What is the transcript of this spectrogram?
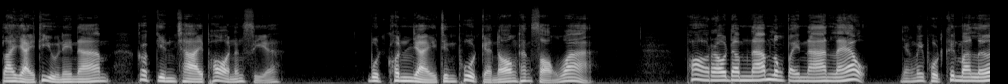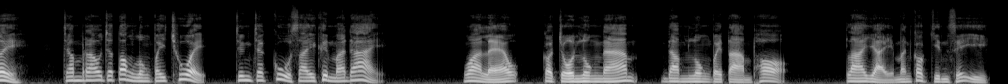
ปลาใหญ่ที่อยู่ในน้ำก็กินชายพ่อนั้นเสีย บุตรคนใหญ่จึงพูดแก่น้องทั้งสองว่า พ่อเราดำน้ำลงไปนานแล้ว ยังไม่ผุดขึ้นมาเลยจำเราจะต้องลงไปช่วย จึงจะกู้ไซขึ้นมาได้ ว่าแล้วก็โจรลงน้ำดำลงไปตามพ่อ ลาใหญ่มันก็กินเสียอีก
